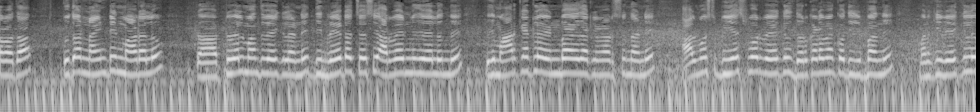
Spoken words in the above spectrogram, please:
తర్వాత. Two thousand nineteen model twelve month vehicle అండి. దీని రేట్ వచ్చేసి అరవై ఎనిమిది వేలు ఉంది. ఇది మార్కెట్లో ఎనభై ఐదు అట్లా నడుస్తుందండి. ఆల్మోస్ట్ బిఎస్ ఫోర్ వెహికల్ దొరకడమే కొద్దిగా ఇబ్బంది. మనకి వెహికల్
